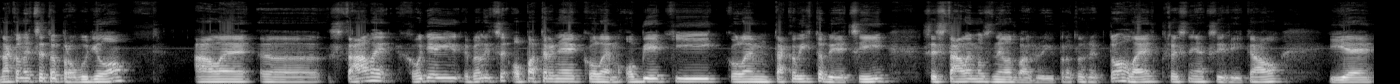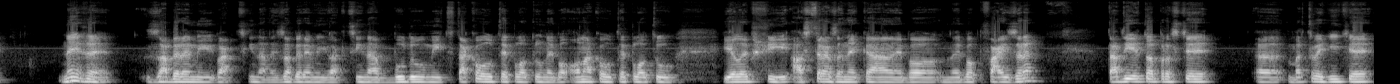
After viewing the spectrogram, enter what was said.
nakonec se to probudilo ale e, stále chodějí velice opatrně kolem obětí, kolem takovýchto věcí, se stále moc neodvažují, protože tohle, přesně jak si říkal, je ne, že zabere mi vakcína, nezabere mi vakcína, budu mít takovou teplotu nebo onakou teplotu, je lepší AstraZeneca nebo, nebo Pfizer. Tady je to prostě e, mrtvé dítě,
